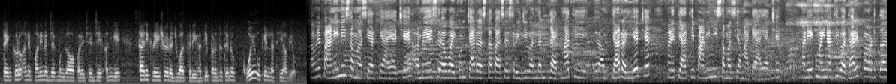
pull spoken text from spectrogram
ટેન્કરો અને પાણીના જગ મંગાવવા પડે છે, જે અંગે સ્થાનિક રહીશોએ રજૂઆત કરી હતી, પરંતુ તેનો કોઈ ઉકેલ નથી આવ્યો. અમે પાણીની સમસ્યાથી આવ્યા છે. અમે વૈકુંઠ ચાર રસ્તા પાસે શ્રીજી વંદન ફ્લેટમાંથી ત્યાં રહીએ છીએ અને ત્યાંથી પાણીની સમસ્યા માટે આવ્યા છે. અને એક મહિનાથી વધારે પડતા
